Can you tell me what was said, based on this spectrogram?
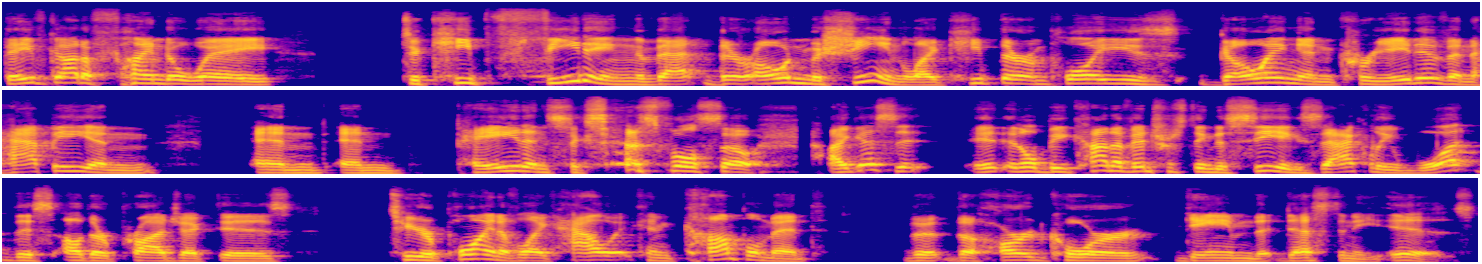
they've got to find a way to keep feeding that their own machine, like keep their employees going and creative and happy and and and paid and successful. So I guess it, it it'll be kind of interesting to see exactly what this other project is to your point of like how it can complement the the hardcore game that Destiny is.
